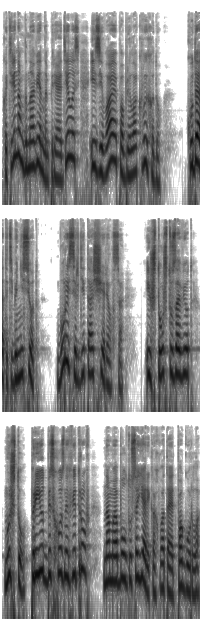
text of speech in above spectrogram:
Катерина мгновенно переоделась и, зевая, побрела к выходу. «Куда это тебя несет?» Бурый сердито ощерился. «И что, что зовет? Мы что, приют бесхозных ветров? Нам и оболтуса Ярика хватает по горло».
